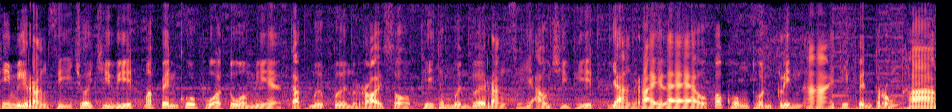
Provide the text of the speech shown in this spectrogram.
ที่มีรังสีช่วยชีวิต มาเป็นคู่ผัวตัวเมียกับมือปืนร้อยศพที่ทำมึนด้วยรังสีเอาชีวิต อย่างไรแล้วก็คงทนกลิ่นอายที่เป็นตรงข้าม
